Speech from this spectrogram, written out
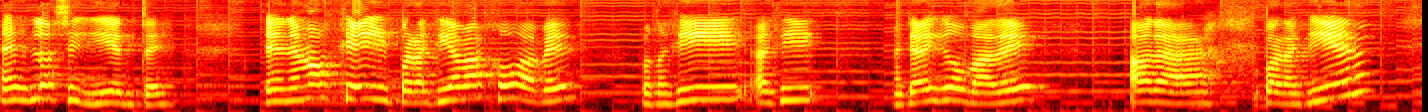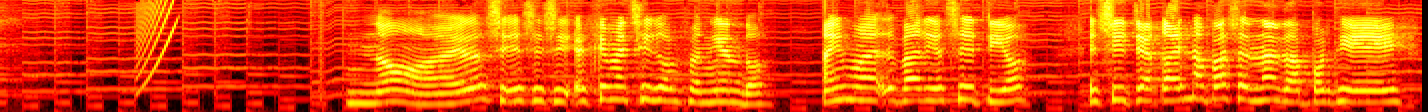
es lo siguiente. Tenemos que ir por aquí abajo, a ver. Por aquí, aquí. Me caigo, vale. Ahora, por aquí no, sí, sí, sí, es que me estoy confundiendo. Hay varios sitios. Y si te caes no pasa nada porque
